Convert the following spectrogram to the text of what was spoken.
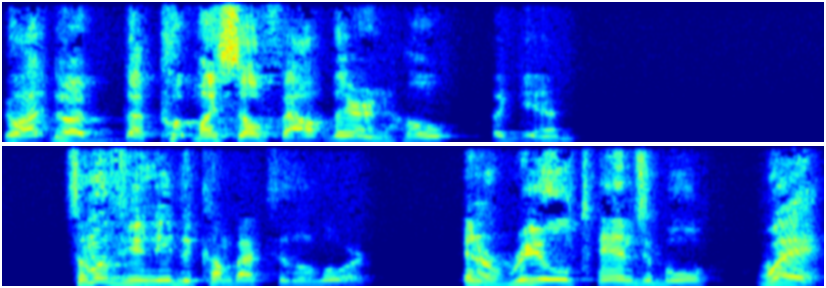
Do I, do I, do I put myself out there and hope again? Some of you need to come back to the Lord in a real tangible way,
